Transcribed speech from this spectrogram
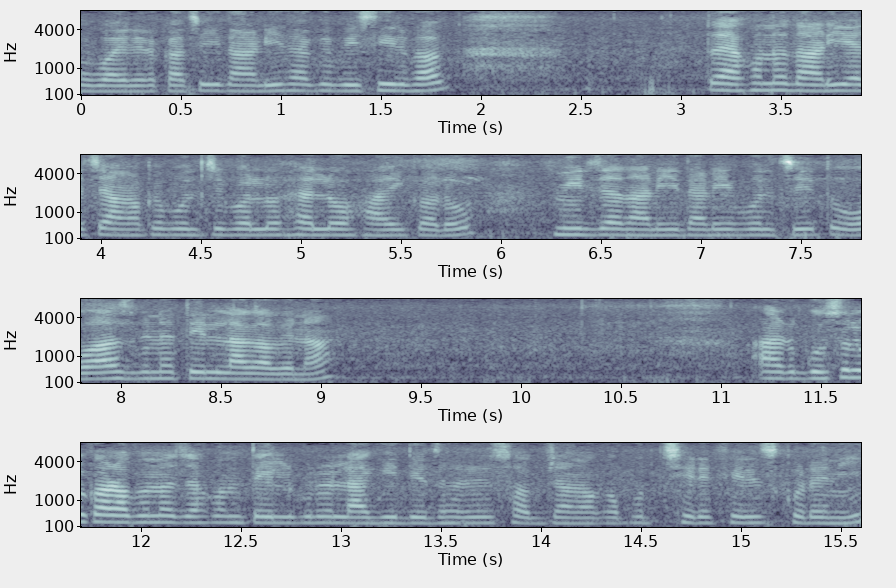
মোবাইলের কাছেই দাঁড়িয়ে থাকে বেশিরভাগ। তো এখনও দাঁড়িয়ে আছে, আমাকে বলছে, বলল হ্যালো হাই করো। মির্জা দাঁড়িয়ে দাঁড়িয়ে বলছে, তো ও আসবে না, তেল লাগাবে না। আর গোসল করাবো না, যখন তেলগুলো লাগিয়ে দিয়ে ধরে সব জামা কাপড় ছেড়ে ফ্রেশ করে নিই।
